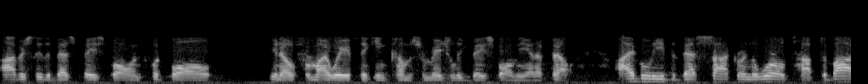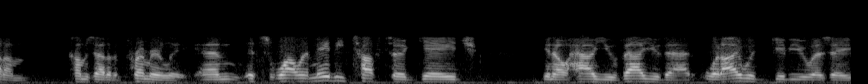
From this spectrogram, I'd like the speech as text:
Obviously, the best baseball and football you know, for my way of thinking, comes from Major League Baseball and the NFL. I believe the best soccer in the world, top to bottom, comes out of the Premier League. And it's while it may be tough to gauge, you know, how you value that, what I would give you as a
